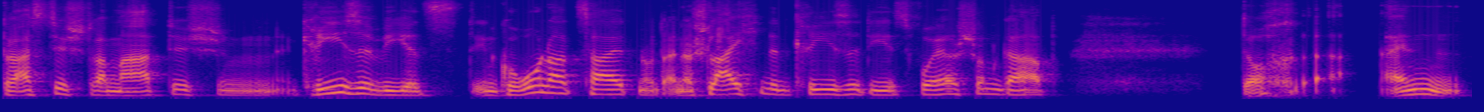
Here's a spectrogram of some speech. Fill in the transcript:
drastisch dramatischen Krise wie jetzt in Corona-Zeiten und einer schleichenden Krise, die es vorher schon gab, doch ein,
